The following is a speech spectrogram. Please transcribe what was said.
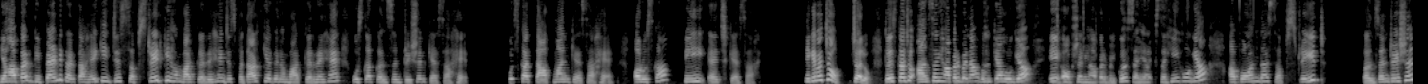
यहाँ पर डिपेंड करता है कि जिस सबस्ट्रेट की हम बात कर रहे हैं, जिस पदार्थ की अगर हम बात कर रहे हैं, उसका कंसंट्रेशन कैसा है? उसका तापमान कैसा है? और उसका पीएच कैसा है? ठीक है बच्चों? चलो तो इसका जो आंसर यहाँ पर बना, वह क्या हो गया? ए ऑप्शन यहाँ पर बिल्कुल सही सही हो गया। Upon the substrate concentration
